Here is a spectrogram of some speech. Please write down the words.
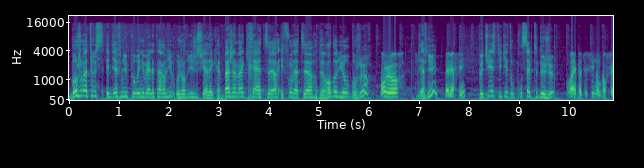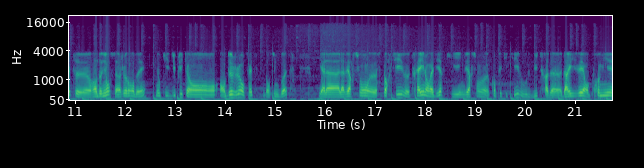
Bonjour à tous et bienvenue pour une nouvelle interview. Aujourd'hui, je suis avec Benjamin, créateur et fondateur de Randonio. Bonjour. Bonjour. Bienvenue. Ben merci. Peux-tu expliquer ton concept de jeu? Ouais, pas de souci. Donc en fait, euh, Randonnion, c'est un jeu de randonnée. Donc il se duplique en, en deux jeux en fait dans une boîte. Il y a la, la version euh, sportive, euh, trail, on va dire, qui est une version euh, compétitive où le but sera d'a- d'arriver en premier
